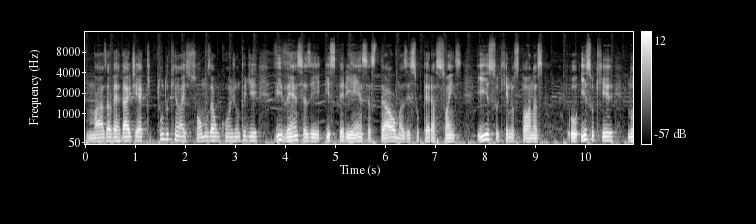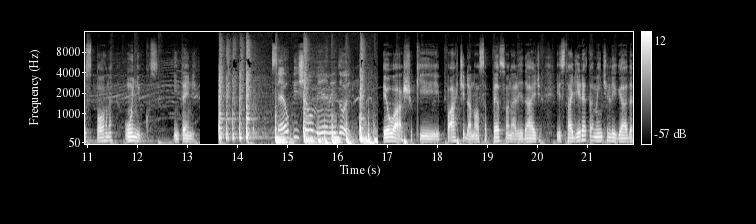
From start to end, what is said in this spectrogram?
Mas a verdade é que tudo que nós somos é um conjunto de vivências e experiências, traumas e superações. Isso que nos torna isso que nos torna únicos, entende? É o bichão mesmo, hein, doido? Eu acho que parte da nossa personalidade está diretamente ligada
